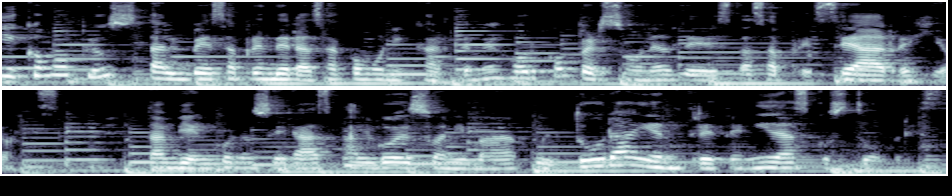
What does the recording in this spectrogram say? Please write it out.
y como plus tal vez aprenderás a comunicarte mejor con personas de estas apreciadas regiones. También conocerás algo de su animada cultura y entretenidas costumbres.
